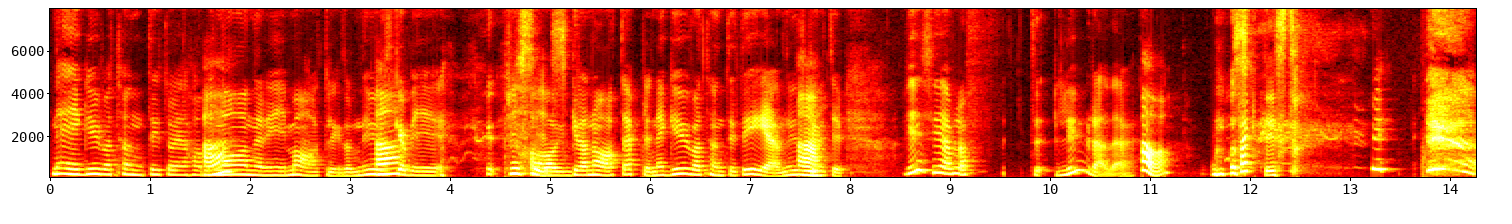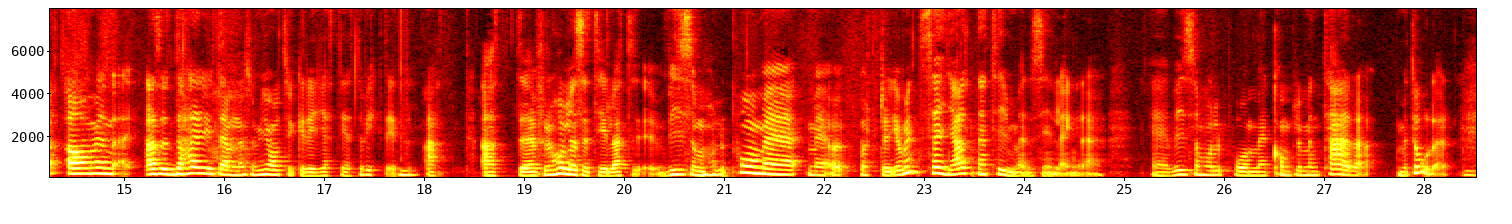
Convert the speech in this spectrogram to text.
Nej, gud vad töntigt och jag har Ja. bananer i mat. Liksom. Nu Ja. ska vi ha granatäpplen. Nej, gud vad töntigt det är. Nu ska Ja. vi typ... Vi är så jävla lurade. Ja, faktiskt. Ja, men alltså, det här är ett ämne som jag tycker är jätte, jätteviktigt. Mm. Att, att eh, förhålla sig till att vi som håller på med, med örter, jag vill inte säga alternativmedicin längre. Eh, vi som håller på med komplementära metoder. Mm.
